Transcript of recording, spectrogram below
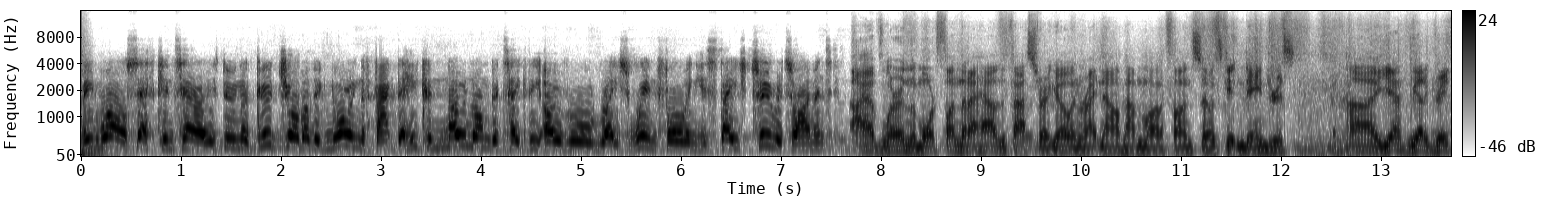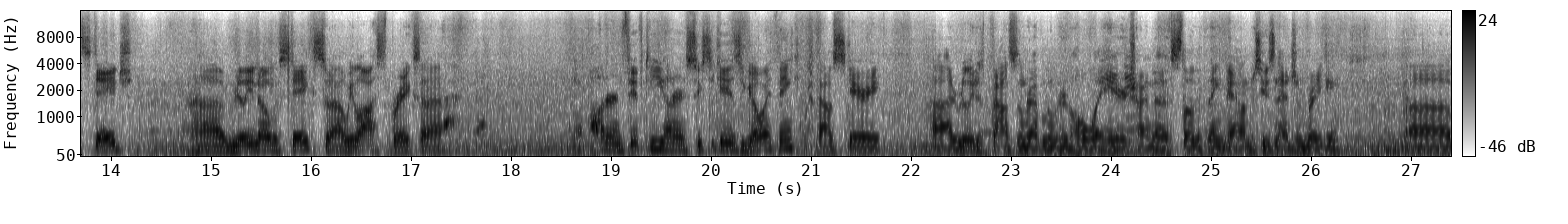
Meanwhile, Seth Quintero is doing a good job of ignoring the fact that he can no longer take the overall race win following his stage two retirement. I have learned the more fun that I have, the faster I go, and right now I'm having a lot of fun, so it's getting dangerous. Uh, yeah, we had a great stage. Uh, really no mistakes. Uh, we lost brakes at a 150, 160 k's to go, I think. That was scary. Uh, really just bouncing the rev limiter the whole way here, trying to slow the thing down, just using engine braking. Uh,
